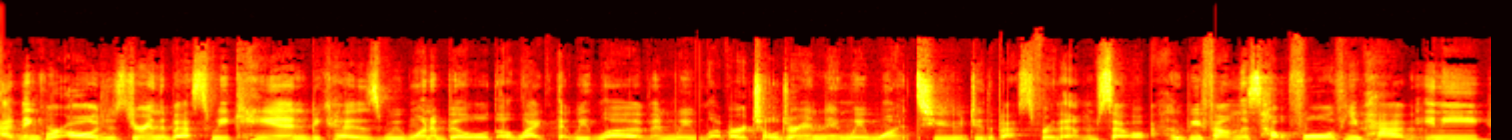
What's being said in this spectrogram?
I think we're all just doing the best we can because we want to build a life that we love and we love our children and we want to do the best for them. So I hope you found this helpful. If you have any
